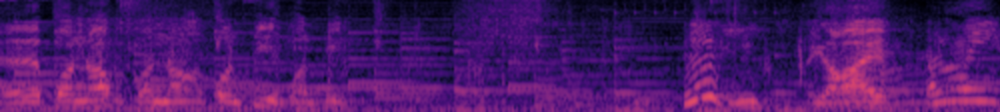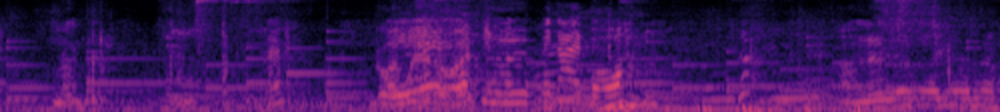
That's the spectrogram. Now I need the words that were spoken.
เออป้อนน้องป้อนน้องป้อนพี่ป้อนพี่ อืมอืมอร่อยอร่อยนั่นอืมฮะอร่อยไหมอร่อยเะกินมันไม่ได้บออะเร็วเร็วเร็วเร็วเร็ว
